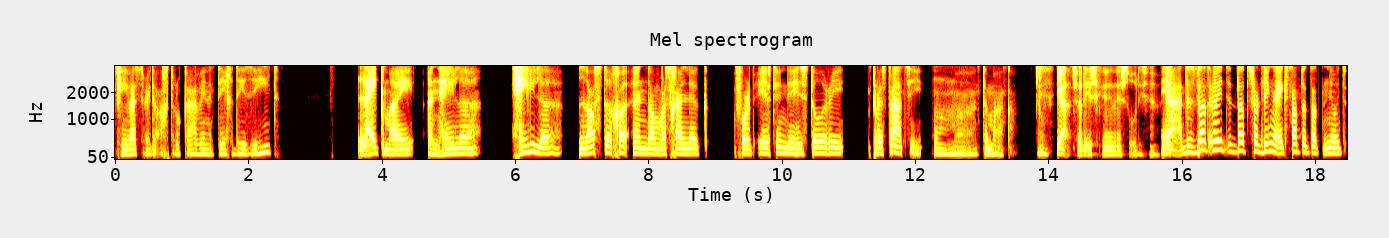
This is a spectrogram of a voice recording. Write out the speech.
vier wedstrijden achter elkaar winnen tegen deze Heat. Lijkt mij een hele, hele lastige en dan waarschijnlijk voor het eerst in de historie prestatie om eh, te maken. Ja, het zou de eerste keer in de historie zijn. Ja, dus dat, weet, dat soort dingen. Ik snap dat dat nooit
